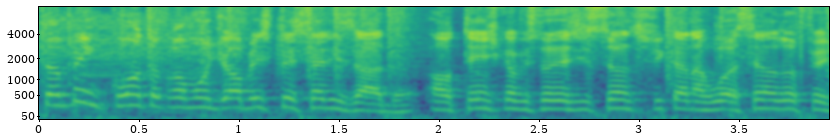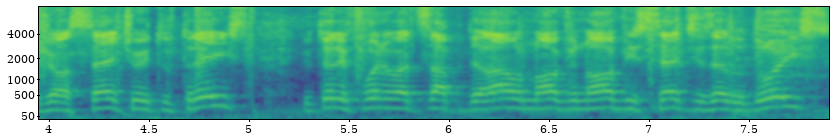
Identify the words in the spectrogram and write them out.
também conta com a mão de obra especializada. A Autêntica Vistorias de Santos fica na rua Senador Feijó 783 e o telefone WhatsApp dela é o 99702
